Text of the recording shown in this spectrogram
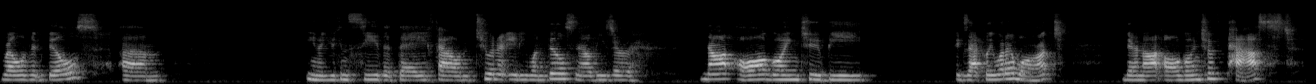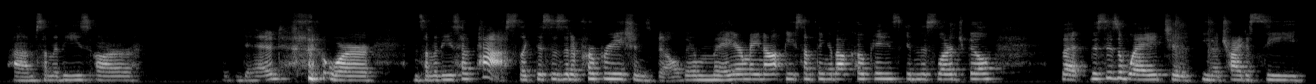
relevant bills. Um, you know, you can see that they found 281 bills. Now these are not all going to be exactly what I want. They're not all going to have passed. Um, some of these are like dead or and some of these have passed. Like this is an appropriations bill. There may or may not be something about copays in this large bill, but this is a way to, you know, try to see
